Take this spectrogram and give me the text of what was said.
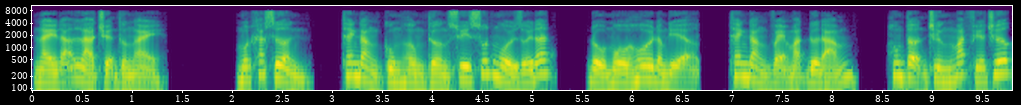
này đã là chuyện thường ngày. Một khắc sườn, thanh đẳng cùng hồng thường suy suốt ngồi dưới đất, đổ mồ hôi đầm địa, thanh đẳng vẻ mặt đưa đám, hung tợn trừng mắt phía trước,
